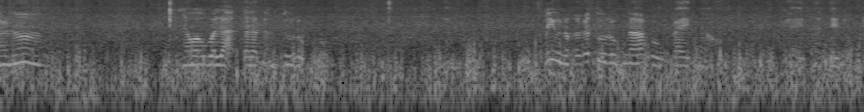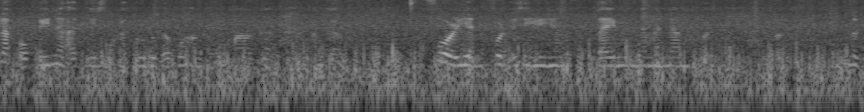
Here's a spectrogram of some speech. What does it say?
ano? Nawawala talaga ang tulog ko ayun nakakatulog na ako kahit na kahit na 10 o'clock okay na at least makatulog ako hanggang umaga hanggang 4 yan 4 kasi yun yung time naman ng pag, pag nag,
